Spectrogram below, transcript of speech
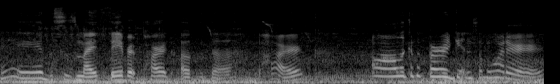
Okay, this is my favorite part of the park. Oh, look at the bird getting some water.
